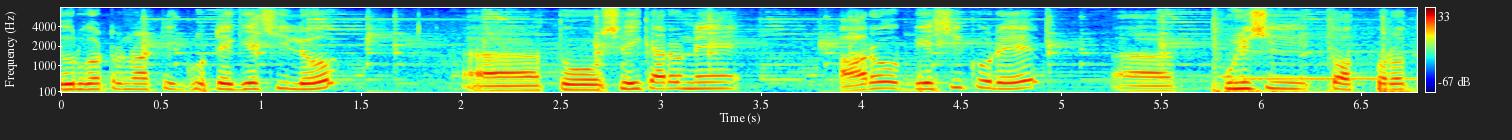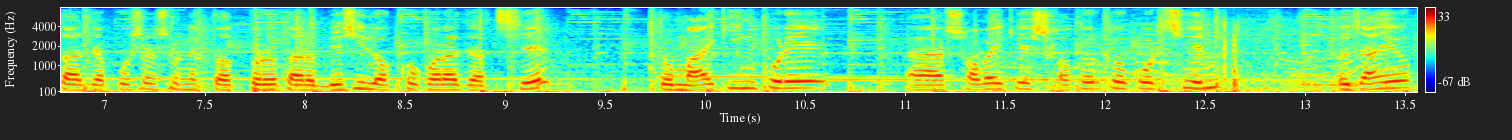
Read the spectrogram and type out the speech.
দুর্ঘটনাটি ঘটে গেছিল। তো সেই কারণে আরও বেশি করে পুলিশি তৎপরতা যা প্রশাসনের তৎপরতা আরও বেশি লক্ষ্য করা যাচ্ছে। তো মাইকিং করে সবাইকে সতর্ক করছেন। তো যাই হোক,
